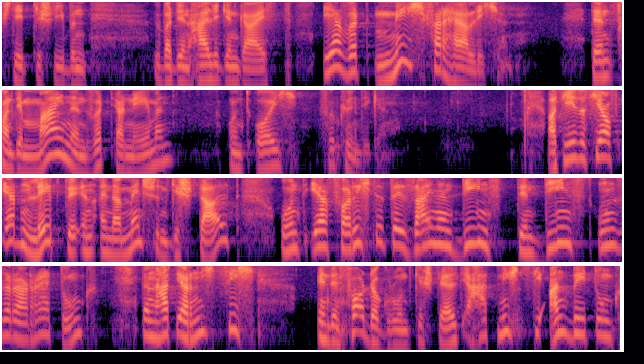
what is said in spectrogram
steht geschrieben über den Heiligen Geist, er wird mich verherrlichen, denn von dem meinen wird er nehmen und euch verkündigen. Als Jesus hier auf Erden lebte in einer Menschengestalt und er verrichtete seinen Dienst, den Dienst unserer Rettung, dann hat er nicht sich in den Vordergrund gestellt. Er hat nicht die Anbetung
